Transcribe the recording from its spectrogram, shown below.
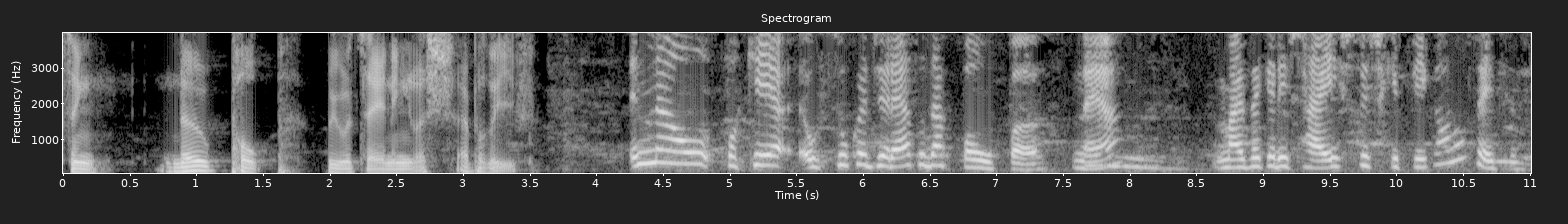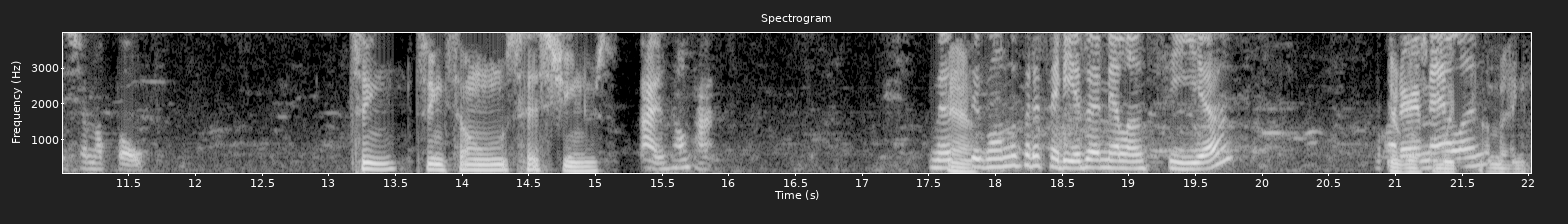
Sim. No pulp, we would say in English, I believe. Não, porque o suco é direto da polpa, né? Mas aqueles restos que ficam, eu não sei se se chama polpa. Sim, sim, são os restinhos. Ah, então tá. Meu É. segundo preferido é melancia, watermelon, também.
